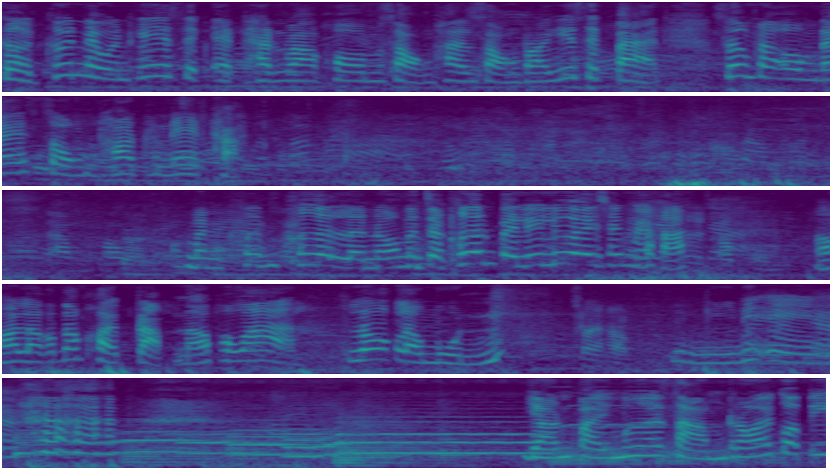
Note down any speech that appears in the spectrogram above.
เกิดขึ้นในวันที่ 11 ธันวาคม 2228 ซึ่งพระองค์ได้ทรงทอดพระเนตรค่ะมันเคลื่อนเคลื่อนแล้วเนาะ มันจะเคลื่อนไปเรื่อยๆ ใช่ไหมคะ อ๋อ เราก็ต้องคอยปรับเนาะ เพราะว่าโลกเราหมุน ใช่ครับ อย่างนี้นี่เอง ย้อนไปเมื่อ 300 กว่าปี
